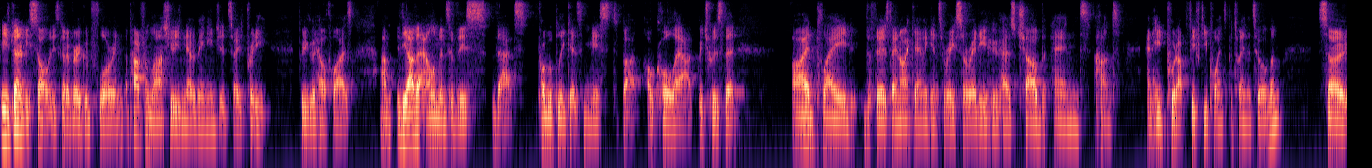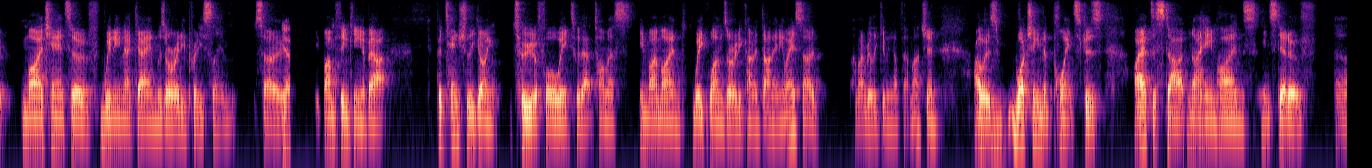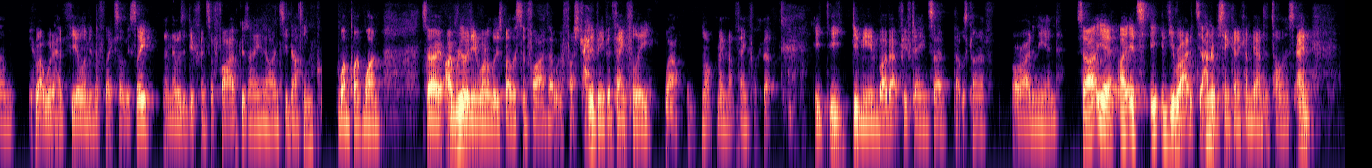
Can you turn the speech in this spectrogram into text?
he's going to be solid. He's got a very good floor, and apart from last year, he's never been injured, so he's pretty pretty good health wise. Um, the other elements of this that probably gets missed, but I'll call out, which was that I'd played the Thursday night game against Reese already, who has Chubb and Hunt, and he'd put up 50 points between the two of them. So my chance of winning that game was already pretty slim. So yeah. if I'm thinking about potentially going two to four weeks without Thomas, in my mind, week one's already kind of done anyway. So am I really giving up that much? And I was mm. watching the points because I had to start Nyheim Hines instead of um, who I would have had Thielen in the flex, obviously. And there was a difference of five because Nyheim Hines did nothing, 1.1. So I really didn't want to lose by less than five. That would have frustrated me. But thankfully, well, not maybe not thankfully, but he, he did me in by about 15. So that was kind of all right in the end. So uh, yeah, it's it, you're right. It's 100 percent going to come down to Thomas, and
